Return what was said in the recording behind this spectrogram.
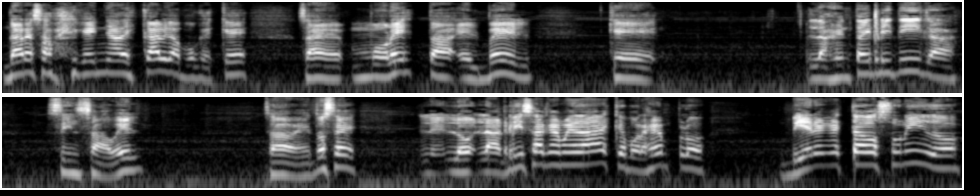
dar esa pequeña descarga porque es que o molesta el ver que la gente critica sin saber. ¿Sabes? Entonces, la risa que me da es que, por ejemplo, vienen a Estados Unidos,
